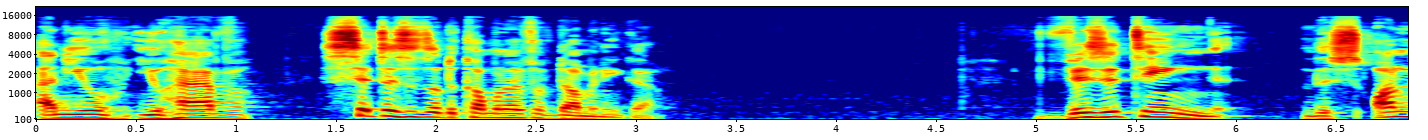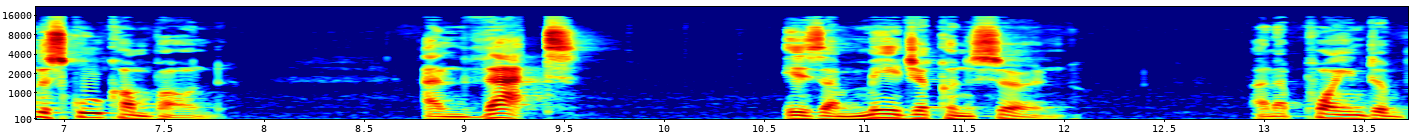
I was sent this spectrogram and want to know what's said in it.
And you, you have citizens of the Commonwealth of Dominica visiting this on the school compound, and that is a major concern and a point of,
